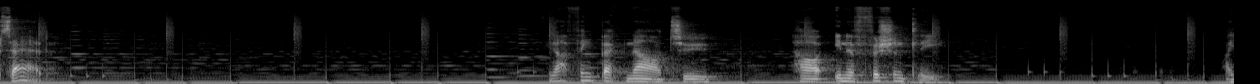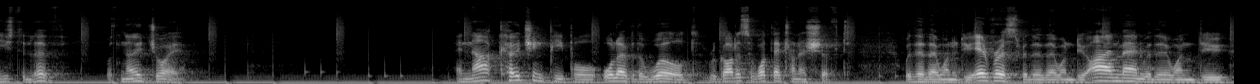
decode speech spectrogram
sad. Yeah, I think back now to how inefficiently I used to live with no joy. And now coaching people all over the world, regardless of what they're trying to shift, whether they want to do Everest, whether they want to do Ironman, whether they want to do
